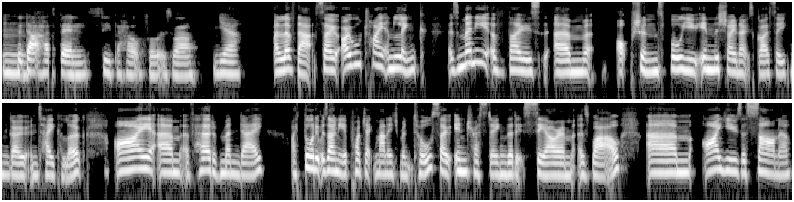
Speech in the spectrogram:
So Mm. that has been super helpful as well. Yeah. I love that. So I will try and link as many of those um, options for you in the show notes, guys, so you can go and take a look. I um, have heard of Monday. I thought it was only a project management tool. So interesting that it's CRM as well. Um, I use Asana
